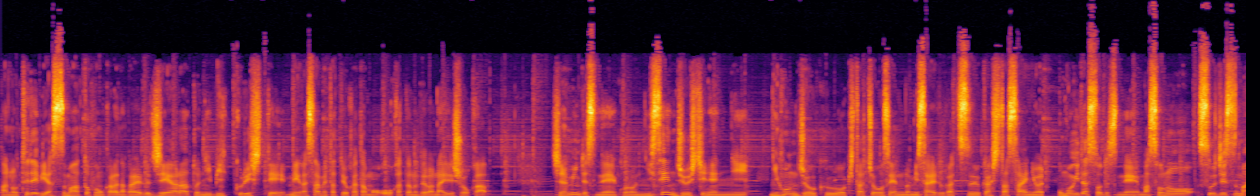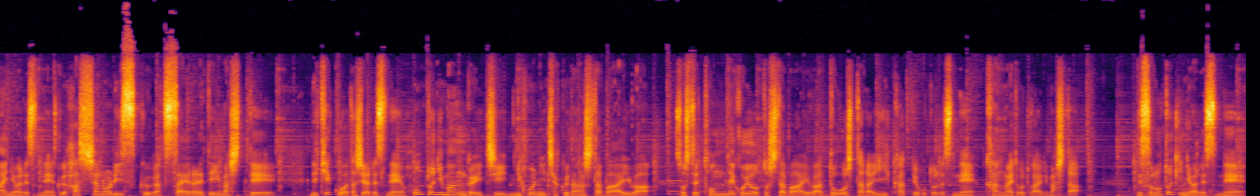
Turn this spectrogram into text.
あのテレビやスマートフォンから流れる J アラートにびっくりして目が覚めたという方も多かったのではないでしょうか。ちなみにですね、この2017年に日本上空を北朝鮮のミサイルが通過した際には思い出すとですね、まあ、その数日前にはですね、発射のリスクが伝えられていまして、で結構私はですね、本当に万が一日本に着弾した場合は、そして飛んでこようとした場合はどうしたらいいかということをですね、考えたことがありました。でその時にはですね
